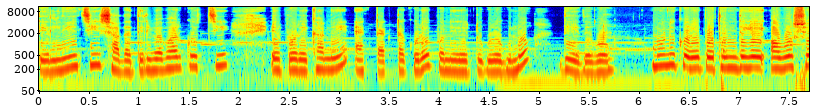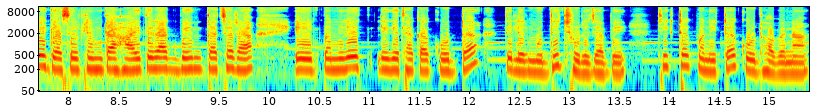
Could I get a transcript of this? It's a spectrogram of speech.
তেল নিয়েছি, সাদা তেল ব্যবহার করছি। এরপর এখানে একটা একটা করে পনিরের টুকরোগুলো দিয়ে দেবো। মনে করে প্রথম দিকে অবশ্যই গ্যাসের ফ্লেমটা হাইতে রাখবেন। তাছাড়া এই পনিরের লেগে থাকা কোডটা তেলের মধ্যে ঝরে যাবে। ঠিকঠাক পনিরটা কোড হবে না।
